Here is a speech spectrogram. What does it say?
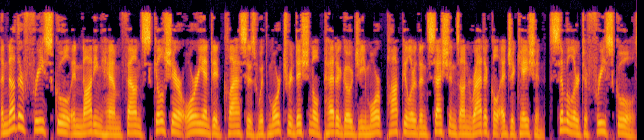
Another free school in Nottingham found Skillshare-oriented classes with more traditional pedagogy more popular than sessions on radical education. Similar to free schools,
